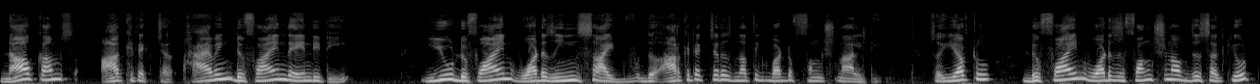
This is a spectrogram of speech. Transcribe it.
Now comes architecture having defined the entity you define what is inside the architecture is nothing but the functionality. So you have to define what is the function of the circuit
